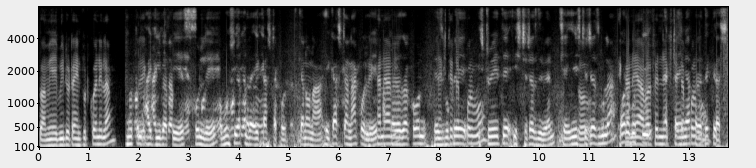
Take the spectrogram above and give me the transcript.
তো আমি এই ভিডিওটা ইনপুট করে নিলাম। নতুন আইডি বা পেজ খুললে অবশ্যই আপনারা এই কাজটা করবেন। কেননা এই কাজটা না করলে আপনারা যখন ফেসবুকে স্টোরিতে স্ট্যাটাস দিবেন সেই তো স্ট্যাটাসগুলা পরবর্তী টাইমে আপনারা দেখতে পাচ্ছেন।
